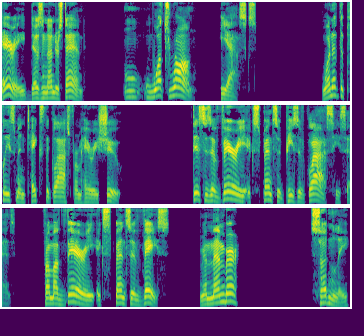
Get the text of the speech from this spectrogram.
Harry doesn't understand. What's wrong? he asks. One of the policemen takes the glass from Harry's shoe. This is a very expensive piece of glass, he says, from a very expensive vase. Remember? Suddenly,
